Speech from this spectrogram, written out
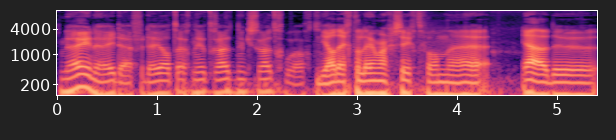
Nee, nee, de FVD had echt niks eruit, niks eruit gebracht. Die had echt alleen maar gezegd van... eh, ja, de,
